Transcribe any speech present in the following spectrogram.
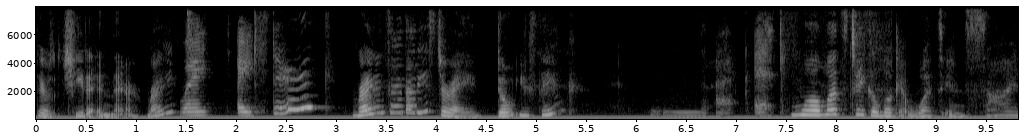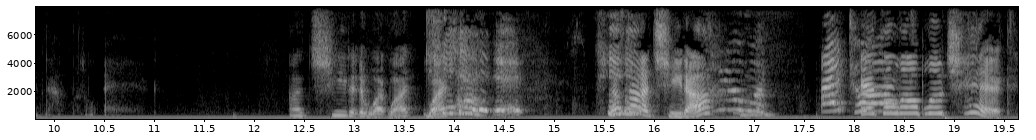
There's a cheetah in there, right? White Easter egg? Right inside that Easter egg, don't you think? Well, let's take a look at what's inside that little egg. A cheetah. Eh, what, what? What? That's not a cheetah. It's a little blue chick.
